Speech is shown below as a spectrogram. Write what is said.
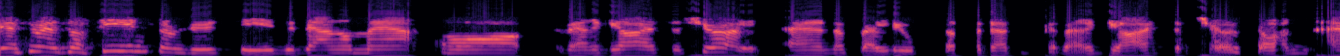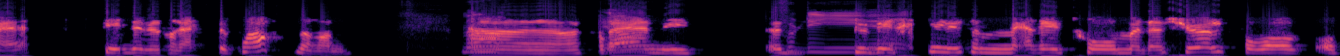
Det som er så fint, som du sier, det der med å være glad i seg sjøl. Jeg er nok veldig opptatt av det at man skal være glad i seg sjøl, så man eh, finner den rette partneren. Men uh, for for det er en, fordi- Du virker liksom mer i tråd med deg sjøl for å, å,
